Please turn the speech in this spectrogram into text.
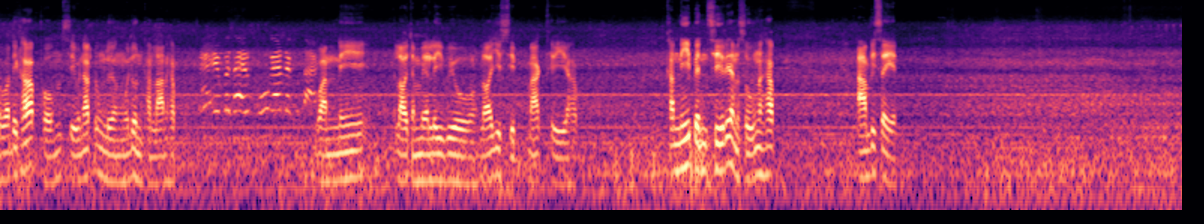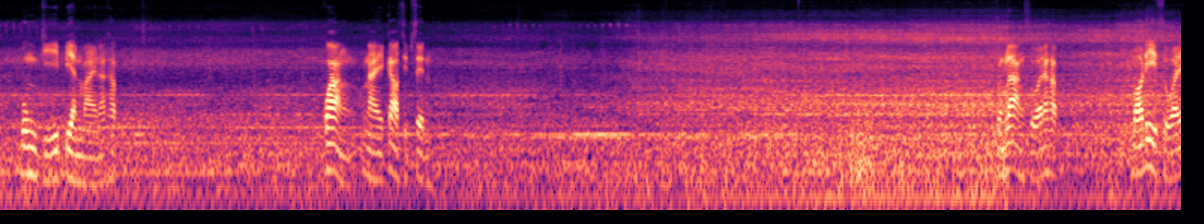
สวัสดีครับ ผมศิวนัทรุ่งเรืองวัยรุ่นพันล้านครับเอ็มมาใส่กูกันนะกูตายวันนี้เราจะมารีวิว 120 Mark III ครับ คันนี้เป็นซีเรียนสูงนะครับ อาร์มพิเศษ บุงกีเปลี่ยนใหม่นะครับ กว้างใน 90 เซน ตรงล่างสวยนะครับ บอดี้สวย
